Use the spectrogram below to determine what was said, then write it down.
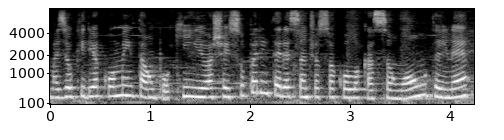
mas eu queria comentar um pouquinho, eu achei super interessante a sua colocação ontem, né?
